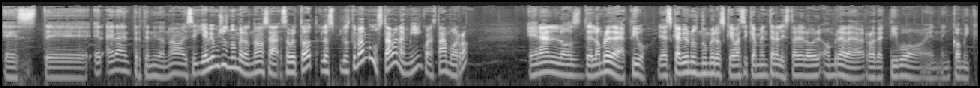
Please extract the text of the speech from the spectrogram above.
Este, era, entretenido, ¿no? Y había muchos números, ¿no? O sea, sobre todo, los, que más me gustaban a mí cuando estaba morro eran los del hombre radioactivo. Ya es que había unos números que básicamente era la historia del hombre radioactivo en, cómic.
